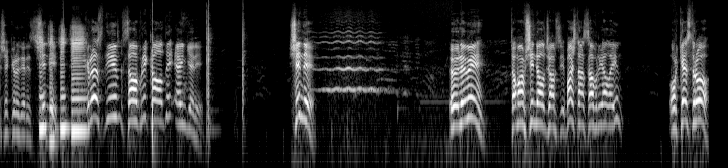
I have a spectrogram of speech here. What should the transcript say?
Teşekkür ederiz. Şimdi Krasnim Sabri kaldı en geri. Şimdi öyle mi? Tamam şimdi alacağım sizi. Baştan Sabri'yi alayım. Orkestro.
